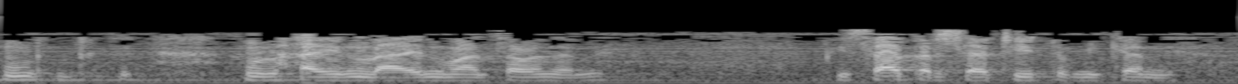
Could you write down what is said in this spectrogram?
lain-lain macamnya. Bisa terjadi demikian ya.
